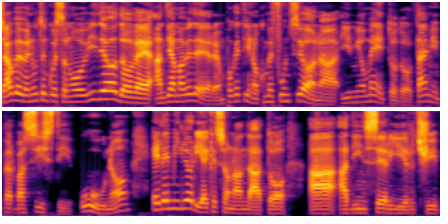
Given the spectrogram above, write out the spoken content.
Ciao, benvenuto in questo nuovo video dove andiamo a vedere un pochettino come funziona il mio metodo Timing per Bassisti 1 e le migliorie che sono andato a, ad inserirci.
